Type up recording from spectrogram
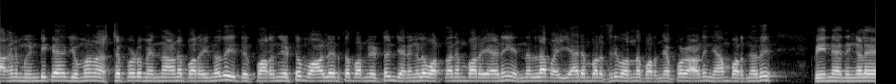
അങ്ങനെ മിണ്ടിക്കാൻ ജുമ നഷ്ടപ്പെടും എന്നാണ് പറയുന്നത്. ഇത് പറഞ്ഞിട്ടും വാളെടുത്ത് പറഞ്ഞിട്ടും ജനങ്ങൾ വർത്തമാനം പറയാണ് എന്നുള്ള പയ്യാരം പറച്ചിൽ വന്ന് പറഞ്ഞപ്പോഴാണ് ഞാൻ പറഞ്ഞത്. പിന്നെ നിങ്ങളെ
